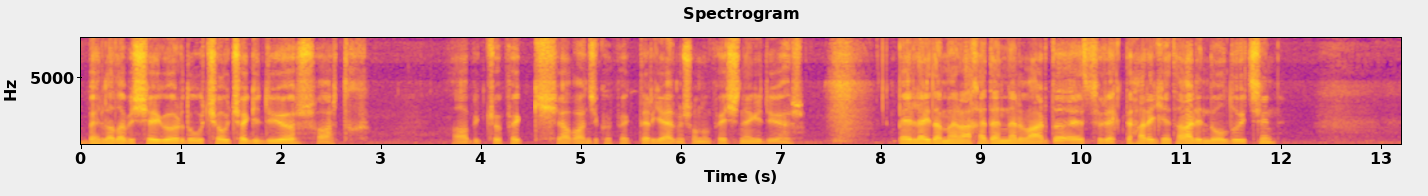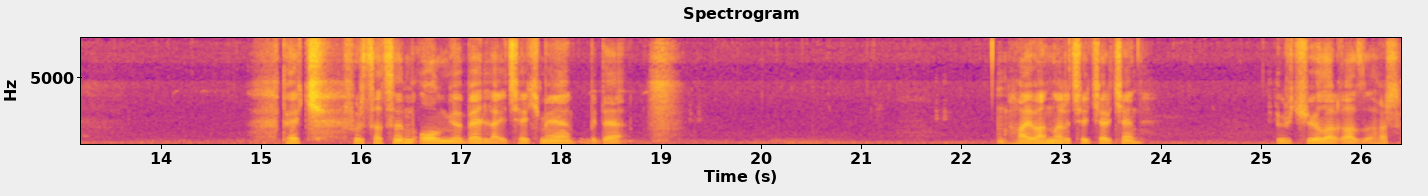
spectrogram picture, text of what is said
Bella da bir şey gördü. Uça uça gidiyor artık. Abi köpek, yabancı köpekler gelmiş. Onun peşine gidiyor. Bella'yı da merak edenler vardı. E, sürekli hareket halinde olduğu için pek fırsatım olmuyor Bella'yı çekmeye. Bir de hayvanları çekerken ürküyorlar gazlar.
